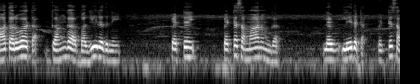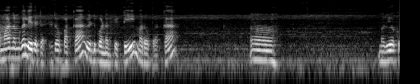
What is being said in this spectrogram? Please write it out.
ఆ తరువాత గంగ భగీరథని పెట్ట పెట్ట సమానంగా లేదట పెట్టె సమానంగా లేదట. ఇటో పక్క వెండి కొండను పెట్టి మరో పక్క మరి ఒక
